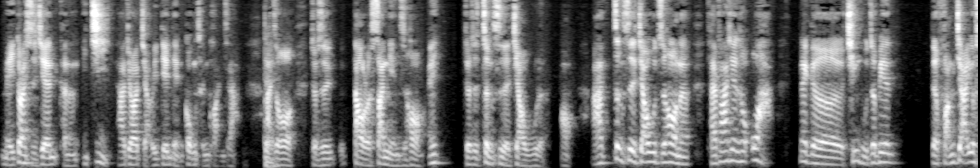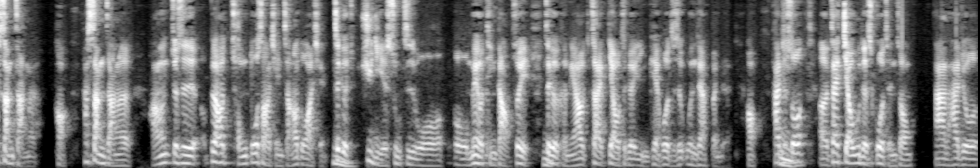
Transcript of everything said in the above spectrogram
每一段时间可能一季她就要缴一点点工程款这样，啊之后就是到了三年之后，诶就是正式的交屋了哦。啊，正式的交屋之后呢，才发现说，哇，那个青浦这边的房价又上涨了。好、哦，它上涨了，好像就是不知道从多少钱涨到多少钱，嗯、这个具体的数字我我没有听到，所以这个可能要再调这个影片，或者是问他本人。好、哦，他就说，呃，在交屋的过程中，啊，他就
